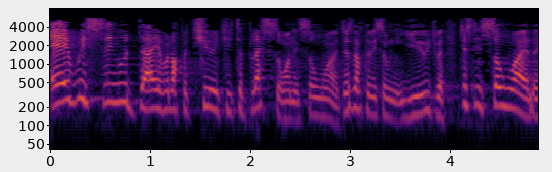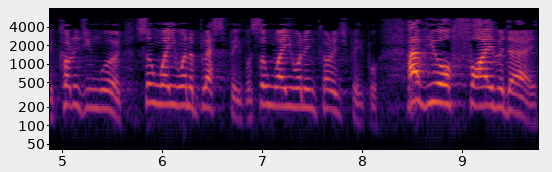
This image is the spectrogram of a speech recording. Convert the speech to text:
every single day of an opportunity to bless someone in some way. It doesn't have to be something huge, but just in some way, an encouraging word, some way you want to bless people, some way you want to encourage people. Have your five a day.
